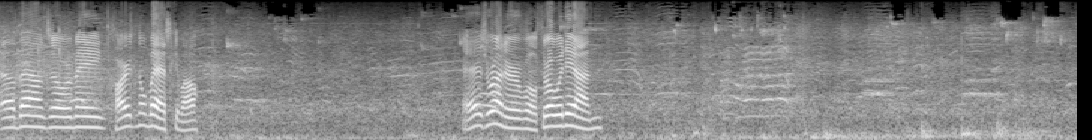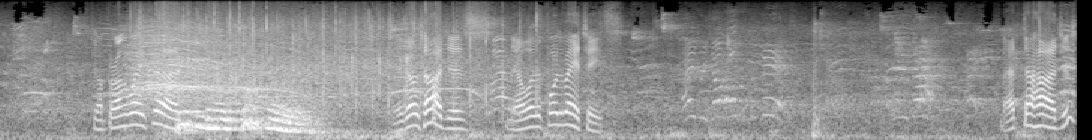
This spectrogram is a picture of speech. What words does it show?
Out of bounds will remain Cardinal basketball. As runner will throw it in. Jumper on the way, good. There goes Hodges. Now with it for the Banshees. Back to Hodges.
